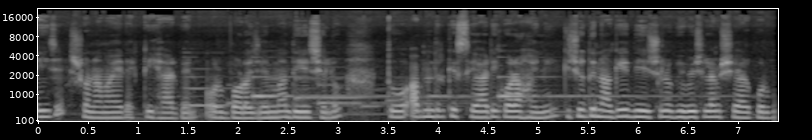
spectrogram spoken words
এই যে সোনামায়ের একটি হেয়ার ব্যান্ড ওর বড় জেম্মা দিয়েছিল। তো আপনাদেরকে শেয়ারই করা হয়নি। কিছুদিন আগেই দিয়েছিল, ভেবেছিলাম শেয়ার করব,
